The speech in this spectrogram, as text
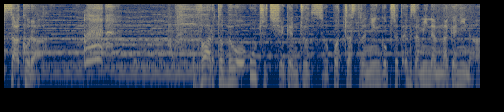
Sakura! Warto było uczyć się genjutsu podczas treningu przed egzaminem na Genina.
